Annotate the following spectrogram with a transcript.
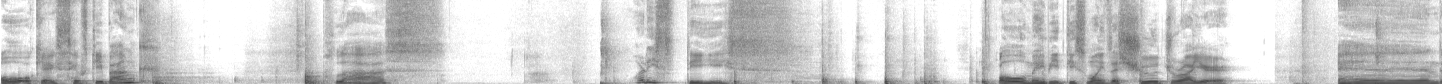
Oh, okay, safety bank. Plus, what is this? Oh, maybe this one is a shoe dryer. And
